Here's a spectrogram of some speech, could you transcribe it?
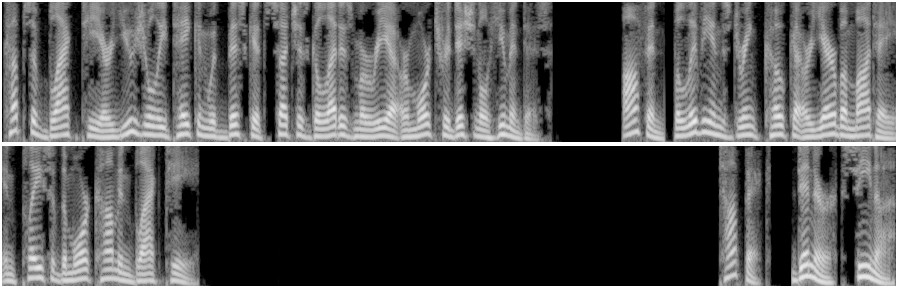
Cups of black tea are usually taken with biscuits such as galletas Maria or more traditional humintas. Often, Bolivians drink coca or yerba mate in place of the more common black tea. Dinner cena.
